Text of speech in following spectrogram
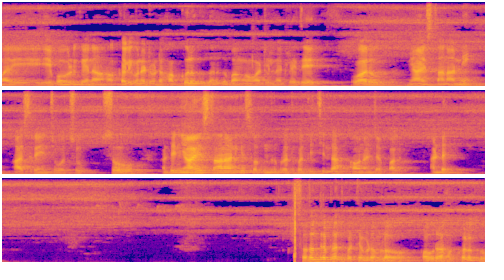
మరి ఏ పౌరుడికైనా కలిగి ఉన్నటువంటి హక్కులకు కనుక భంగం వాటిల్లినట్లయితే వారు న్యాయస్థానాన్ని ఆశ్రయించవచ్చు. సో అంటే న్యాయస్థానానికి స్వతంత్ర ప్రతిపత్తి ఇచ్చిందా? అవునని చెప్పాలి. అంటే స్వతంత్ర ప్రతిపత్తి ఇవ్వడంలో పౌర హక్కులకు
